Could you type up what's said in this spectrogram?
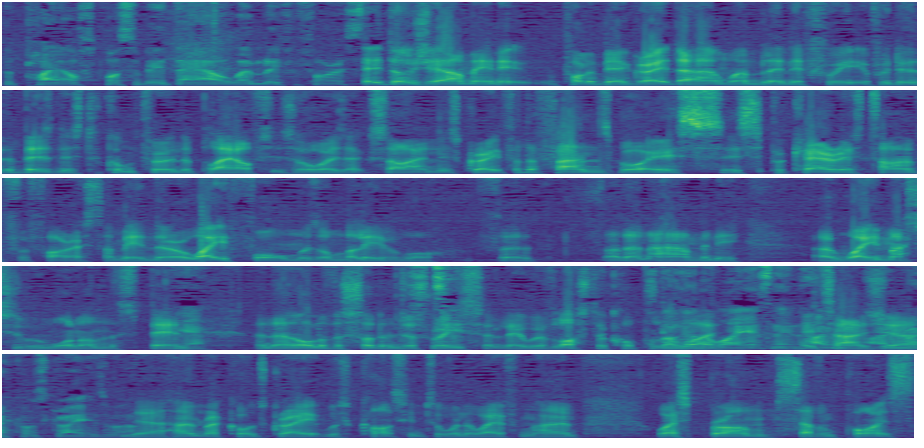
the playoffs, possibly a day out at Wembley for Forest? It does, yeah. I mean, it would probably be a great day out at Wembley, and if we, if we do the business to come through in the playoffs, it's always exciting. It's great for the fans, but it's, it's a precarious time for Forest. I mean, their away form was unbelievable. For I don't know how many away matches we won on the spin, yeah. and then all of a sudden, just recently, we've lost a couple it's away. away, isn't it? it home, has, home yeah. record's great as well. Yeah, home record's great. We can't seem to win away from home. West Brom seven points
